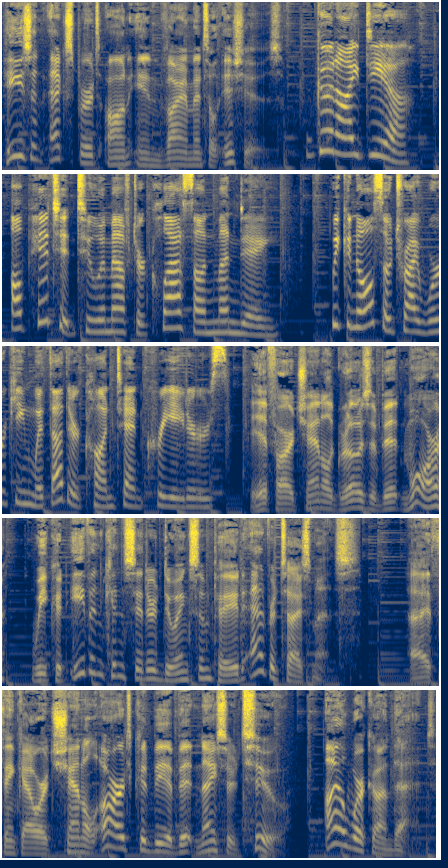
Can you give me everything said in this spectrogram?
He's an expert on environmental issues. Good idea. I'll pitch it to him after class on Monday. We can also try working with other content creators. If our channel grows a bit more, we could even consider doing some paid advertisements. I think our channel art could be a bit nicer too. I'll work on that.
